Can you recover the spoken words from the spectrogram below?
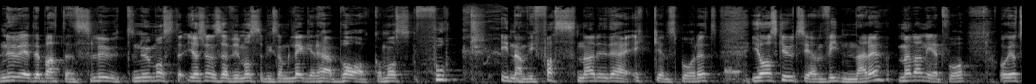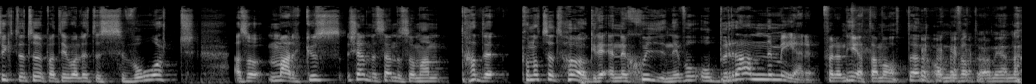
Nu är debatten slut. Nu måste, jag känner så här, vi måste liksom lägga det här bakom oss fort innan vi fastnar i det här äckelspåret. Jag ska utse en vinnare mellan er två. Och jag tyckte typ att det var lite svårt. Alltså, Marcus kändes ändå som han hade på något sätt högre energinivå och brann mer för den heta maten, om ni fattar vad jag menar.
